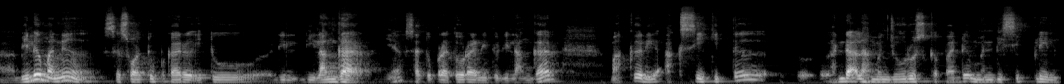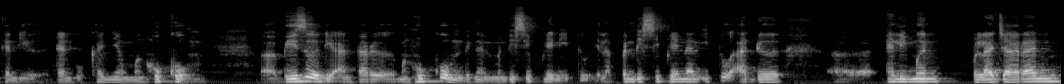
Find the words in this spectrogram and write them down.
Uh, bila mana sesuatu perkara itu dilanggar, ya, satu peraturan itu dilanggar, maka reaksi kita uh, hendaklah menjurus kepada mendisiplinkan dia dan bukannya menghukum. Uh, beza di antara menghukum dengan mendisiplin itu ialah pendisiplinan itu ada uh, elemen pelajaran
